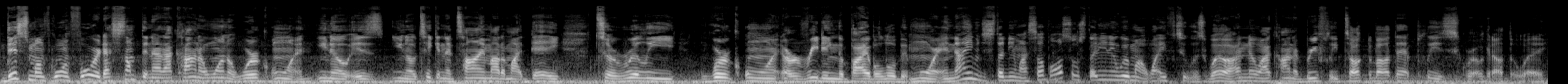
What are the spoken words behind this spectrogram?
this month going forward, that's something that I kind of want to work on, you know, is, you know, taking the time out of my day to really work on or reading the Bible a little bit more. And not even just studying myself, also studying it with my wife too as well. I know I kind of briefly talked about that. Please, squirrel, get out the way.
